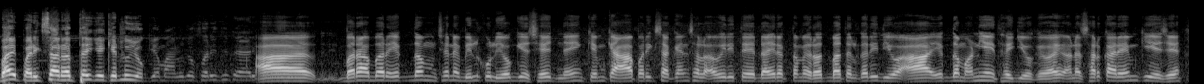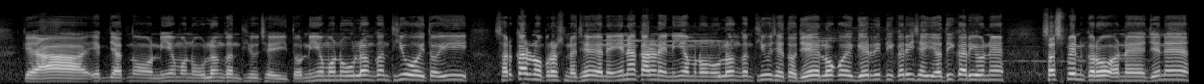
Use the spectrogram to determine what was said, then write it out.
ભાઈ પરીક્ષા રદ થઈ ગઈ કેટલું યોગ્ય માનું છો? ફરીથી તૈયારી આ બરાબર એકદમ છે ને બિલકુલ યોગ્ય છે જ નહીં. કેમ કે આ પરીક્ષા કેન્સલ આવી રીતે ડાયરેક્ટ તમે રદ બાતલ કરી દો આ એકદમ અન્યાય થઈ ગયો કહેવાય. અને સરકાર એમ કહે છે કે આ એક જાતનો નિયમોનું ઉલ્લંઘન થયું છે એ તો નિયમોનું ઉલ્લંઘન થયું હોય તો એ સરકારનો પ્રશ્ન છે અને એના કારણે નિયમોનું ઉલ્લંઘન થયું છે. તો જે લોકોએ ગેરરીતિ કરી છે એ અધિકારીઓને સસ્પેન્ડ કરો અને જેને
